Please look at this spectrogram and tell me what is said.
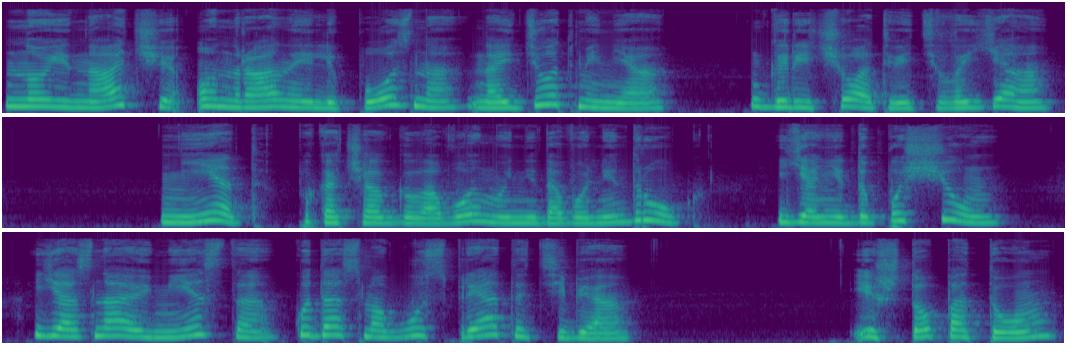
Но иначе он рано или поздно найдет меня», – горячо ответила я. «Нет», – покачал головой мой недовольный друг, – «я не допущу. Я знаю место, куда смогу спрятать тебя». И что потом?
